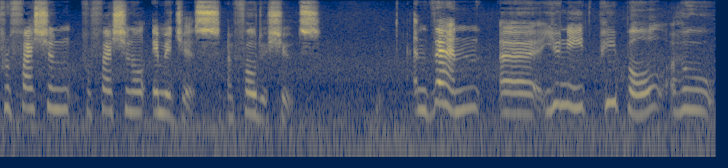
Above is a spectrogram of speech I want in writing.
profession, professional images and photo shoots. And then uh, you need people who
